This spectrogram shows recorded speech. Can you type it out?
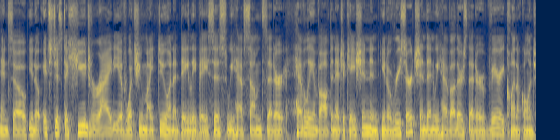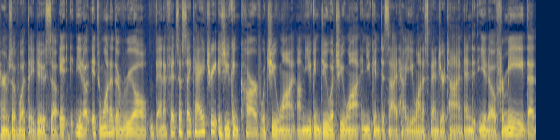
And so, you know, it's just a huge variety of what you might do on a daily basis. We have some that are heavily involved in education and, you know, research. And then we have others that are very clinical in terms of what they do. So it, you know, it's one of the real benefits of psychiatry is you can carve what you want. Um, you can do what you want and you can decide how you want to spend your time. And, you know, for me, that,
